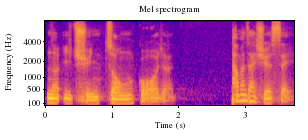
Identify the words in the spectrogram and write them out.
那一群中国人，他们在学谁？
